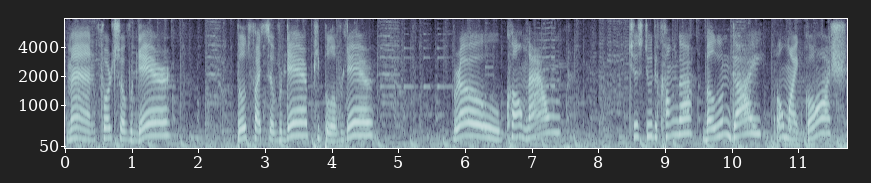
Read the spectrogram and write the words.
Man, forts over there. Build fights over there. People over there. Bro, calm down. Just do the conga. Balloon guy. Oh my gosh.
